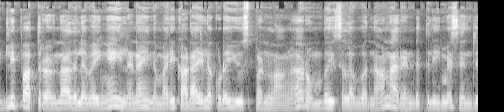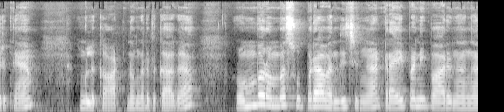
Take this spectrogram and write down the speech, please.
இட்லி பாத்திரம் இருந்தால் அதில் வைங்க. இல்லைனா இந்த மாதிரி கடாயில் கூட யூஸ் பண்ணலாங்க. ரொம்ப சுலபம் தான். நான் ரெண்டுத்துலேயுமே செஞ்சுருக்கேன். உங்களுக்கு காட்டணுங்கிறதுக்காக. ரொம்ப ரொம்ப சூப்பராக வந்துச்சுங்க. ட்ரை பண்ணி பாருங்கங்க.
